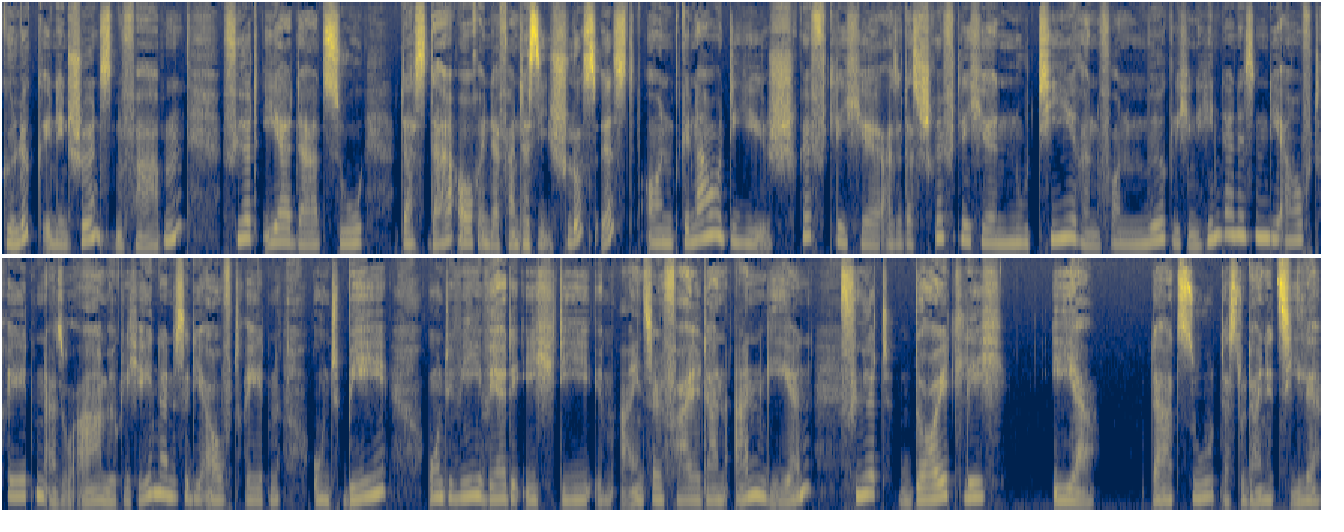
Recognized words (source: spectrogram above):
Glück in den schönsten Farben führt eher dazu, dass da auch in der Fantasie Schluss ist und genau die schriftliche, also das schriftliche Notieren von möglichen Hindernissen, die auftreten, also A, mögliche Hindernisse, die auftreten und B, und wie werde ich die im Einzelfall dann angehen, führt deutlich eher dazu, dass du deine Ziele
